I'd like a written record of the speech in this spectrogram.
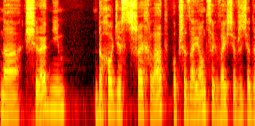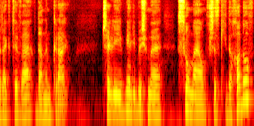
na średnim dochodzie z trzech lat poprzedzających wejście w życie dyrektywę w danym kraju. Czyli mielibyśmy sumę wszystkich dochodów,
